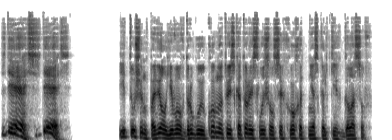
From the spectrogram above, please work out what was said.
Здесь, здесь. И Тушин повел его в другую комнату, из которой слышался хохот нескольких голосов.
